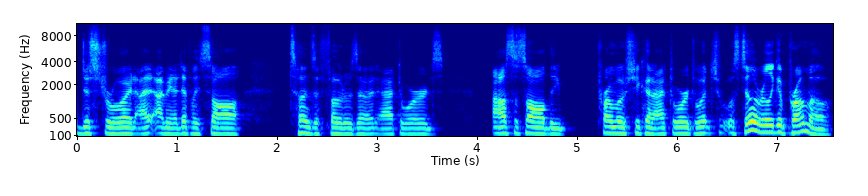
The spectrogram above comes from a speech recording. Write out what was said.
destroyed. I, I mean, I definitely saw tons of photos of it afterwards. I also saw the promo she cut afterwards, which was still a really good promo.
